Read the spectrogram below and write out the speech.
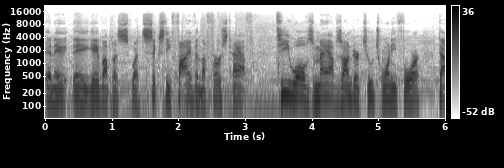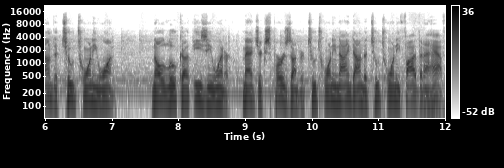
and they, they gave up a what 65 in the first half. T Wolves Mavs under 224 down to 221. No Luka, easy winner. Magic Spurs under 229 down to 225 and a half.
